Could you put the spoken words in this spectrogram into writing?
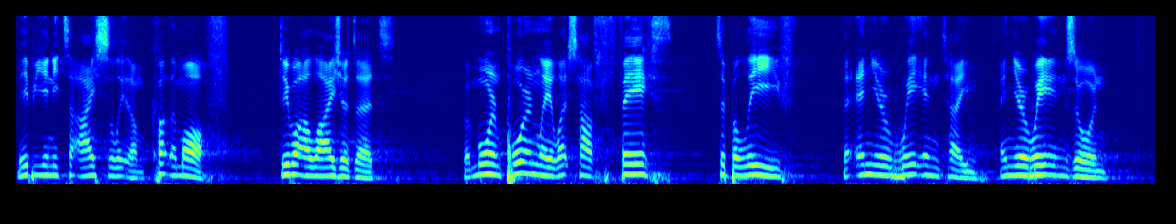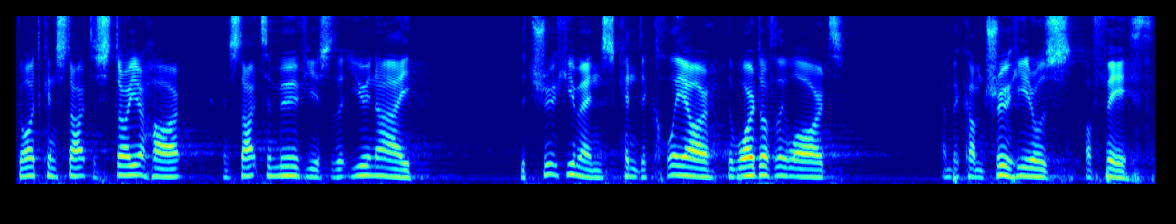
Maybe you need to isolate them, cut them off, do what Elijah did. But more importantly, let's have faith to believe that in your waiting time, in your waiting zone, God can start to stir your heart and start to move you so that you and I, the true humans, can declare the word of the Lord and become true heroes of faith.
